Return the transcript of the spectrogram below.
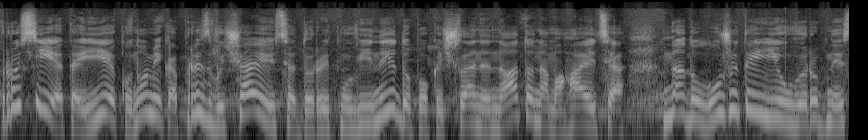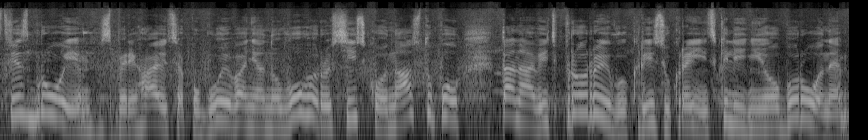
Росія та її економіка призвичаються до ритму війни, допоки члени НАТО намагаються надолужити її у виробництві зброї. Зберігаються побоювання нового російського наступу та навіть прориву крізь українські лінії оборони.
